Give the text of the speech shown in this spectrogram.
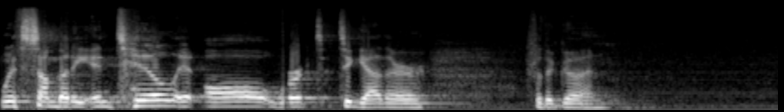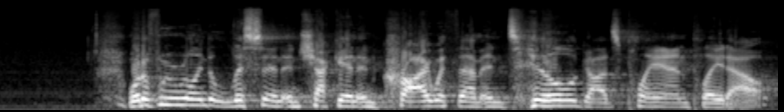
with somebody until it all worked together for the good? What if we were willing to listen and check in and cry with them until God's plan played out?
